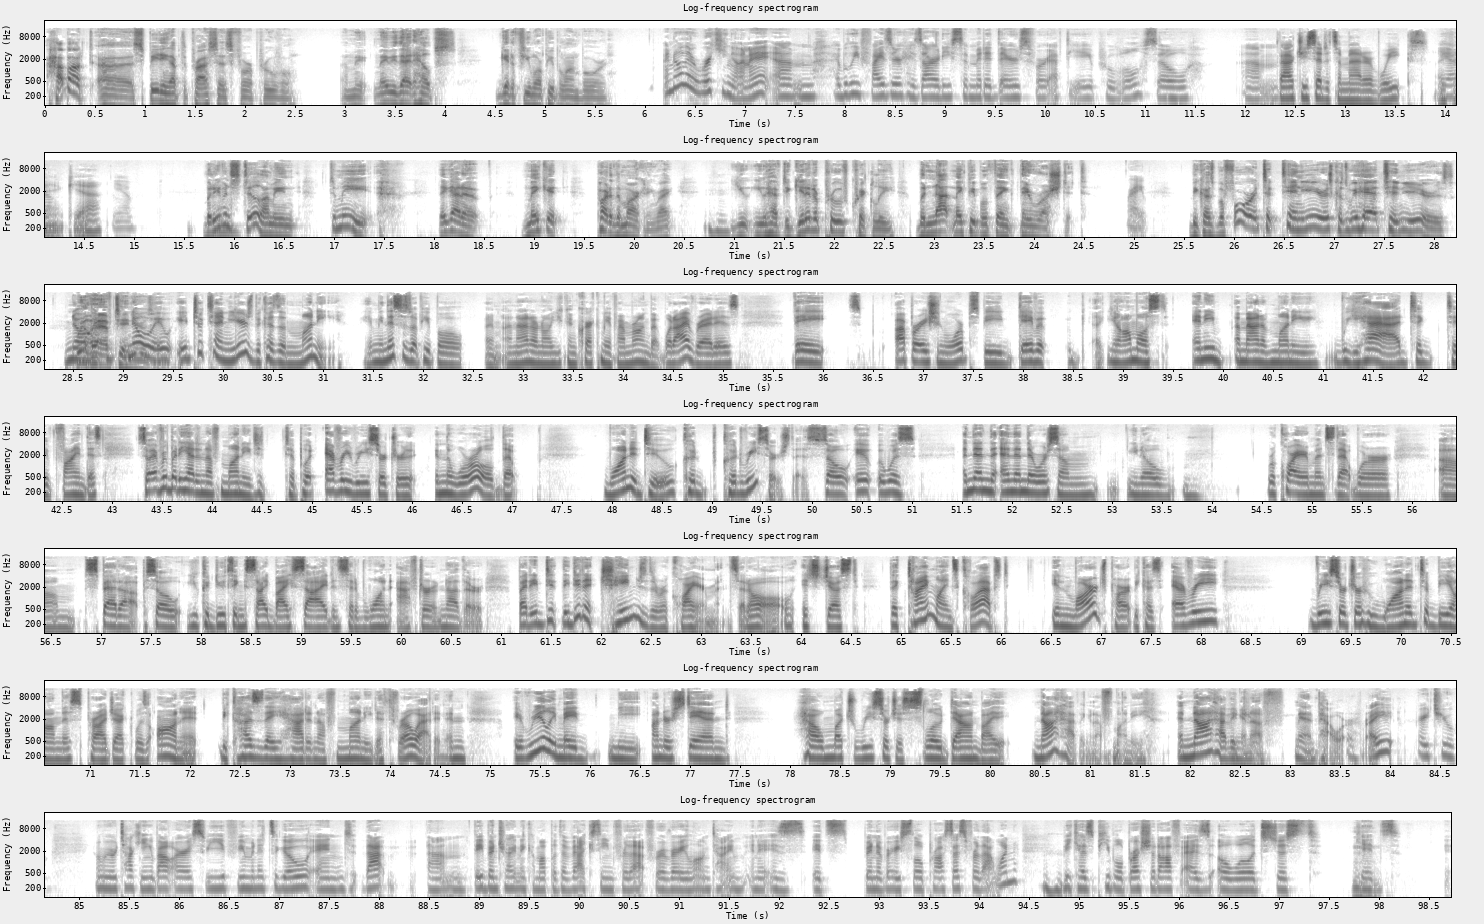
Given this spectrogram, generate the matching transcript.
How about uh, speeding up the process for approval? I mean, maybe that helps get a few more people on board. I know they're working on it. Um, I believe Pfizer has already submitted theirs for FDA approval. So, um, Fauci said it's a matter of weeks. I Yeah. think. Yeah. yeah. But even still, I mean, to me, they got to make it part of the marketing, right? You you have to get it approved quickly, but not make people think they rushed it. Right. Because before it took ten years, because we had ten years. No, we don't but- have ten no, years. it, it took ten years because of money. I mean, this is what people, um, and I don't know. You can correct me if I'm wrong, but what I've read is they Operation Warp Speed gave it, you know, almost any amount of money we had to to find this. So everybody had enough money to to put every researcher in the world that wanted to could could research this. So it, it was, and then and then there were some, you know, requirements that were um, sped up, so you could do things side by side instead of one after another. But it did, they didn't change the requirements at all. It's just the timelines collapsed in large part because every researcher who wanted to be on this project was on it because they had enough money to throw at it. And it really made me understand how much research is slowed down by not having enough money and not having enough manpower, right? Very true. And we were talking about RSV a few minutes ago, and that um, they've been trying to come up with a vaccine for that for a very long time, and it is it's been a very slow process for that one Mm-hmm. because people brush it off as oh well it's just kids.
